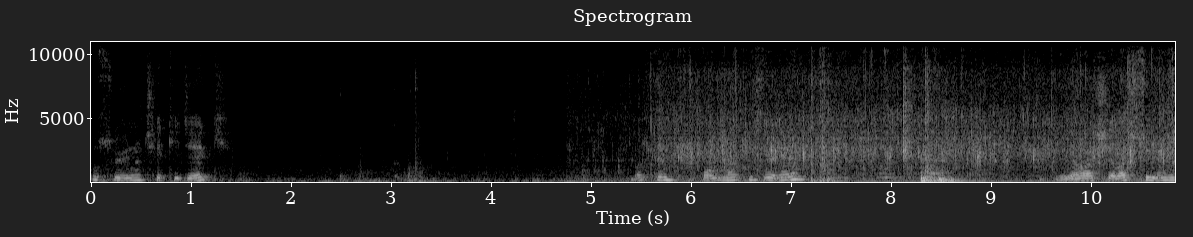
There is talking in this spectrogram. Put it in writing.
Bu suyunu çekecek. Bakın olmak üzere. Yavaş yavaş suyunu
